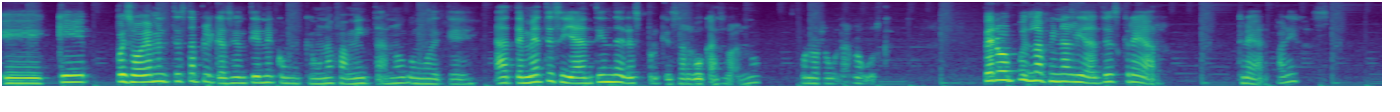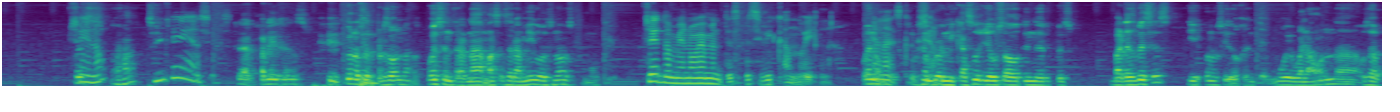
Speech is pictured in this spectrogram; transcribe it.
Eh, que pues obviamente esta aplicación tiene como que una famita, ¿no? Como de que, ah, te metes y ya en Tinder es porque es algo casual, ¿no? Por lo regular lo buscan. Pero pues la finalidad es crear, crear parejas. Sí, Pues, ¿no? Ajá, sí. Sí, así es. Crear parejas, conocer personas. Puedes entrar nada más a ser amigos, ¿no? Es como que. Sí, también obviamente especificando ahí la, Bueno, en la por descripción. ejemplo, en mi caso yo he usado Tinder pues varias veces y he conocido gente muy buena onda, o sea,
